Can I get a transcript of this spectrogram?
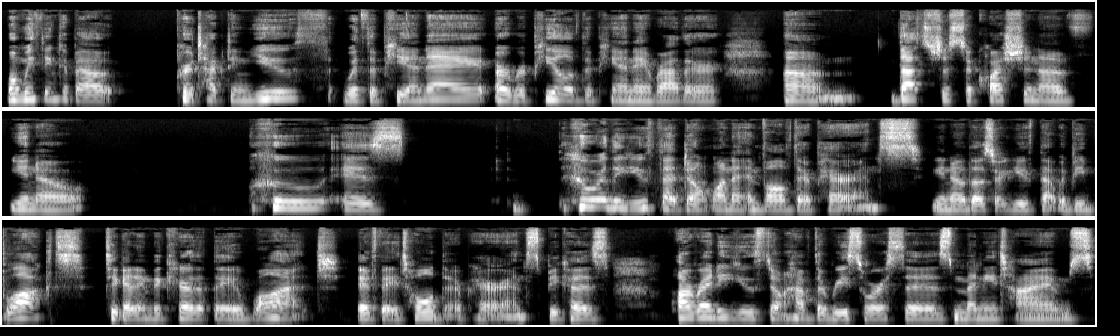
when we think about protecting youth with the PNA or repeal of the PNA rather, um, that's just a question of you know who is who are the youth that don't want to involve their parents? You know those are youth that would be blocked to getting the care that they want if they told their parents because already youth don't have the resources many times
